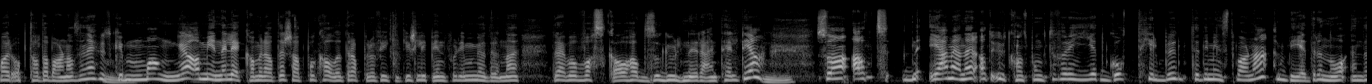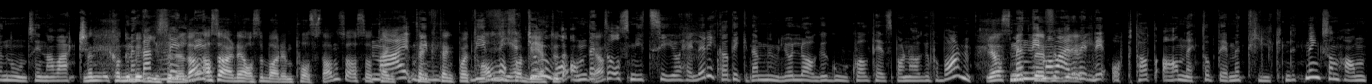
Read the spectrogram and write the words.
var opptatt av barna sine. Jeg husker mm. mange av mine lekekamerater satt på kalde trapper og fikk ikke slippe inn fordi mødrene drev og vaska og hadde så gullende reint hele tida. Mm. Så at jeg mener at utgangspunktet for å gi et godt tilbud til de minste barna er bedre nå enn det noensinne har vært. Men kan du Men bevise det, veldig... det, da? Altså Er det også bare en påstand? Så, altså, Nei, vi, tenk, tenk, på et tall, Vi vet jo noe om dette, ja. og Smith sier jo heller ikke at ikke det er mulig å lage gode kvalitetsbarnehager for barn. Ja, Smith, Men vi må være veldig opptatt av nettopp det med tilknytning, som han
